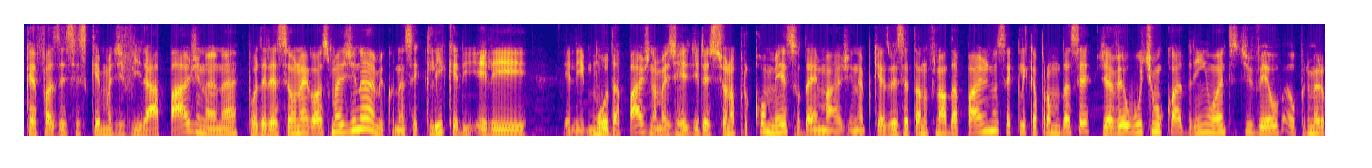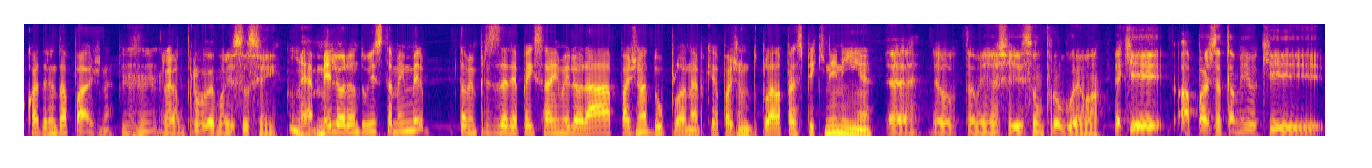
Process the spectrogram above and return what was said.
quer fazer esse esquema de virar a página, né? Poderia ser um negócio mais dinâmico, né? Você clica, ele, ele ele muda a página, mas redireciona para o começo da imagem, né? Porque às vezes você está no final da página, você clica para mudar, você já vê o último quadrinho antes de ver o, o primeiro quadrinho da página. Uhum, é um problema, isso sim. É, melhorando isso também também precisaria pensar em melhorar a página dupla, né? Porque a página dupla ela parece pequenininha. É, eu também achei isso um problema. É que a página tá meio que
